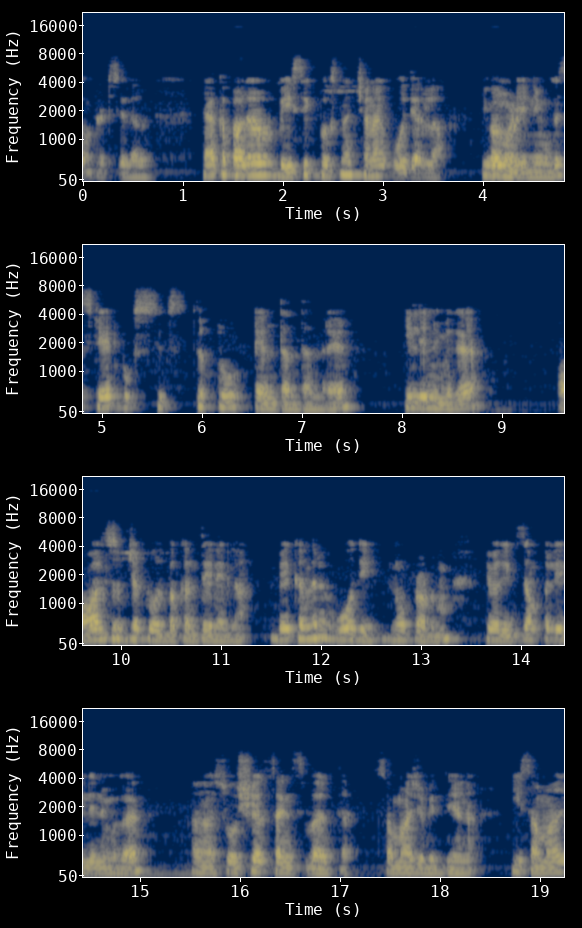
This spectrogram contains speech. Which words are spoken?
ಕಂಪ್ಲೇಂಟ್ಸ್ ಇದಾವೆ. ಯಾಕಪ್ಪ ಅಂದ್ರೆ ಅವ್ರು ಬೇಸಿಕ್ ಬುಕ್ಸ್ನ ಚೆನ್ನಾಗಿ ಓದಿರಲ್ಲ ಇವಾಗ ನೋಡಿ, ನಿಮಗೆ state books sixth to tenth ಅಂತಂದ್ರೆ ಇಲ್ಲಿ ನಿಮಗೆ ಆಲ್ ಸಬ್ಜೆಕ್ಟ್ ಓದ್ಬೇಕಂತ ಏನಿಲ್ಲ. ಬೇಕಂದ್ರೆ ಓದಿ ನೋ ಪ್ರಾಬ್ಲಮ್ ಇವಾಗ ಎಕ್ಸಾಂಪಲ್ ಇಲ್ಲಿ ನಿಮಗೆ ಸೋಷಿಯಲ್ ಸೈನ್ಸ್ ಬರುತ್ತೆ, ಸಮಾಜ ವಿಜ್ಞಾನ. ಈ ಸಮಾಜ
